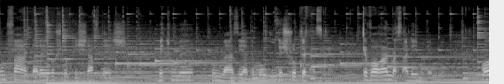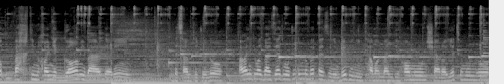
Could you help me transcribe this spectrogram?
اون فرد برای رشد و پیشرفتش بتونه اون وضعیت موجودش رو بپذیره که واقعا مسئله مهمیه. ما وقتی می‌خوایم یک گامی برداریم به سمت جلو اول اینکه باز وضعیت موجودمون رو بپذیریم ببینیم توانمندی هامون شرایطمون رو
